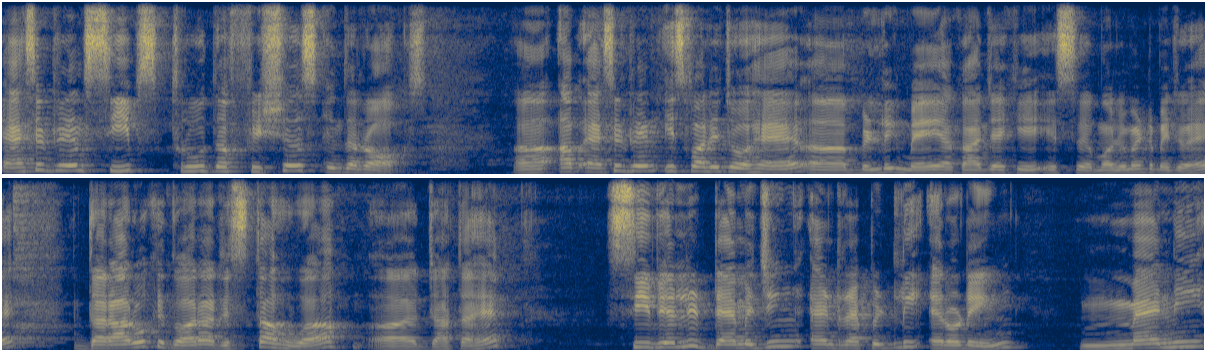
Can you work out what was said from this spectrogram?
acid rain seeps through the fissures in the rocks अब एसिड रेन इस वाले जो है बिल्डिंग uh, में या कहा जाए कि इस मॉन्यूमेंट में जो है दरारों के द्वारा रिश्ता हुआ uh, जाता है। Severely damaging and rapidly eroding many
